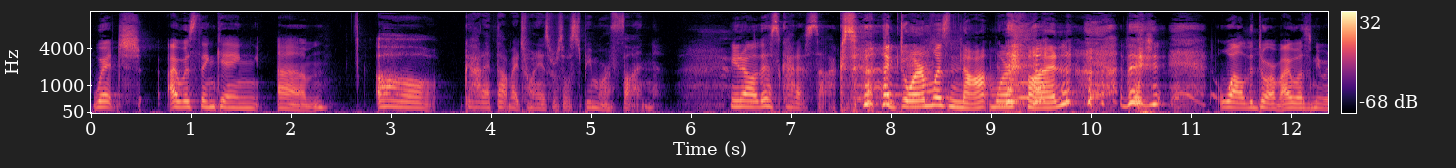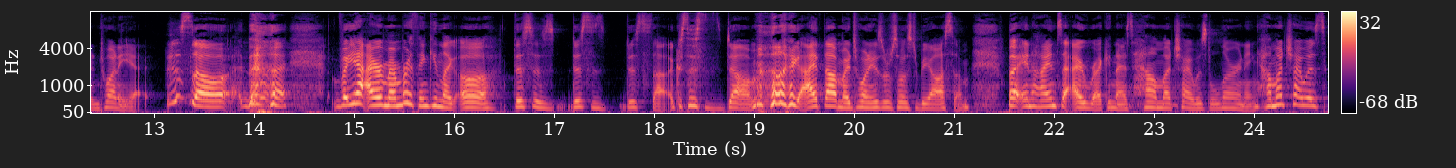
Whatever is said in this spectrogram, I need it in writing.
which I was thinking, um, oh, God, I thought my 20s were supposed to be more fun you know, this kind of sucks. the dorm was not more fun. the, well, the dorm, I wasn't even 20 yet. So, the, but yeah, I remember thinking like, oh, this is, this is, this sucks. This is dumb. like I thought my 20s were supposed to be awesome. But in hindsight, I recognized how much I was learning, how much I was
